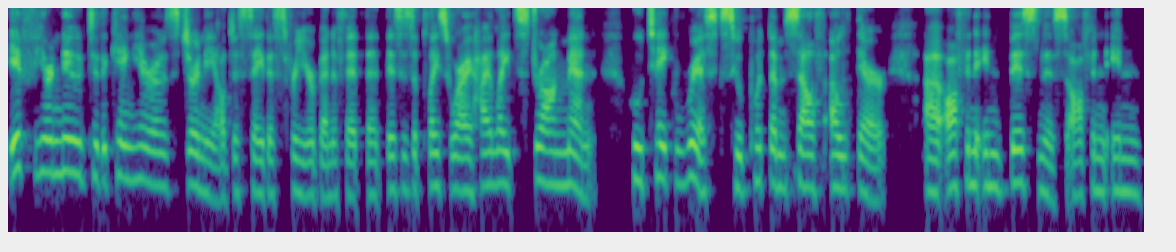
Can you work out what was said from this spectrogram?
if you're new to the King Heroes journey, I'll just say this for your benefit that this is a place where I highlight strong men who take risks, who put themselves out there, uh, often in business, often in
